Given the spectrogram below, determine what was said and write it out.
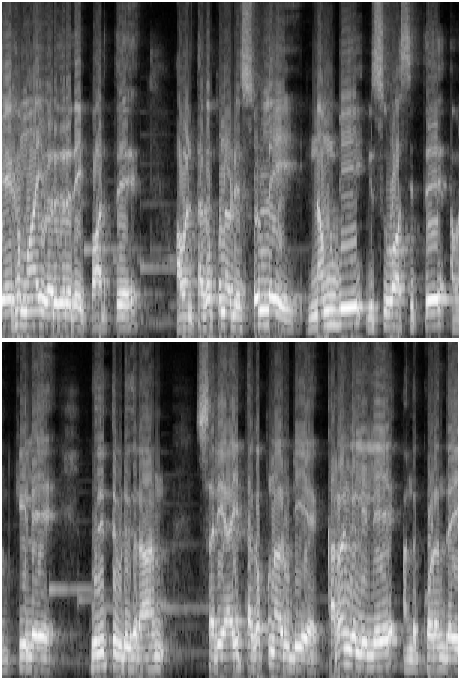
வேகமாய் வருகிறதை பார்த்து அவன் தகப்பனுடைய சொல்லை நம்பி விசுவாசித்து அவன் கீழே குதித்து விடுகிறான். சரியாய் தகப்பனாருடைய கரங்களிலே அந்த குழந்தை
